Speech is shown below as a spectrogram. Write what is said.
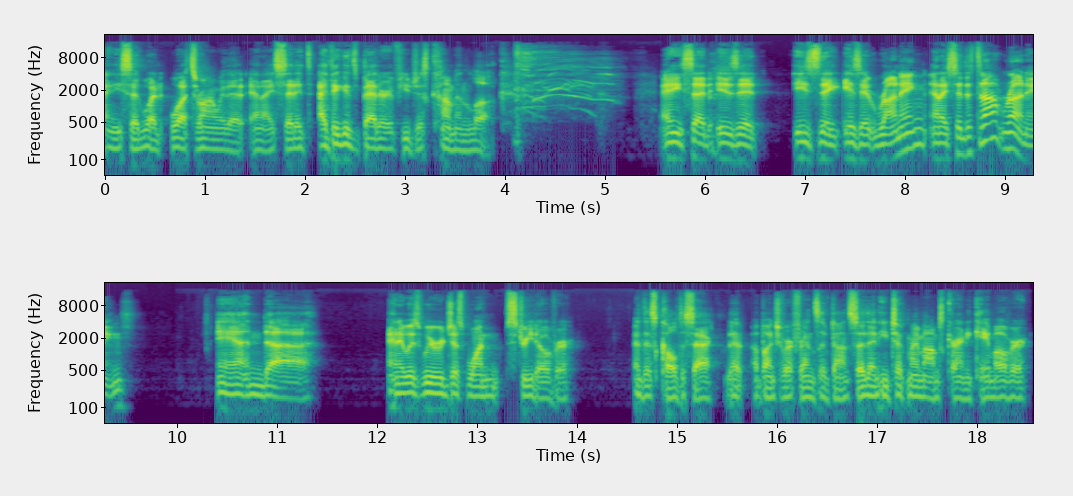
and he said, "What? What's wrong with it?" And I said, "It's. I think it's better if you just come and look." and he said, "Is it? Is the? Is it running?" And I said, "It's not running, and uh, and it was we were just one street over at this cul-de-sac that a bunch of our friends lived on. So then he took my mom's car and he came over.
